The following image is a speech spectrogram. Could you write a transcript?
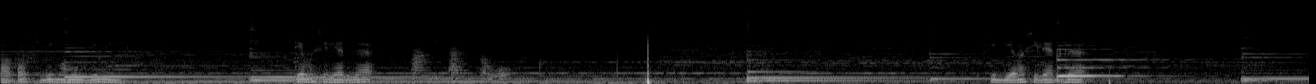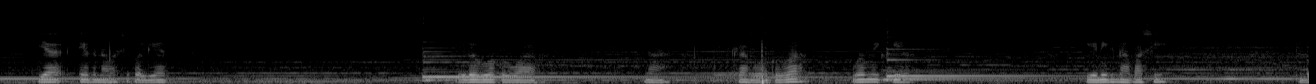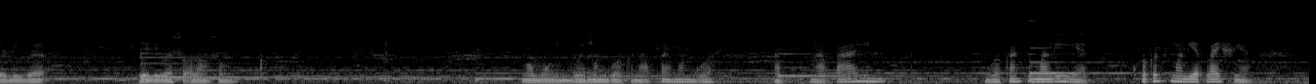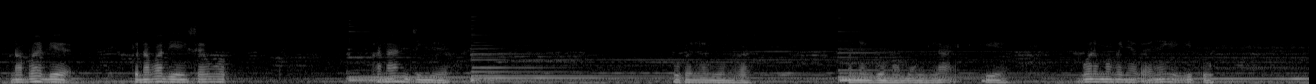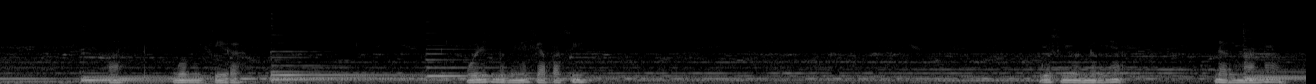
Tau-tau si ngomong gini dia masih lihat gak si dia masih lihat gak dia dia kenapa sih kok lihat nah setelah gua keluar gua mikir dia ini kenapa sih? Tiba-tiba tiba-tiba langsung ngomongin gue emang gua kenapa? Emang gua ngap- ngapain? Gua kan cuma lihat gua kan cuma lihat live nya kenapa dia kenapa dia yang sewot? Kan anjing ya gue bukannya gue iya. Gue emang kenyataannya kayak gitu. Nah gue mikir. Gue ini sebenarnya siapa sih? Gue sebenarnya dari mana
